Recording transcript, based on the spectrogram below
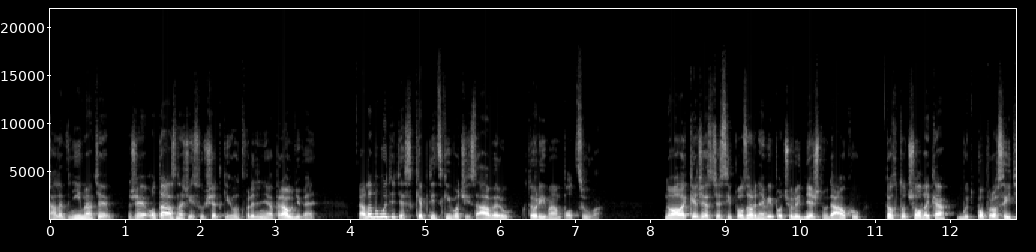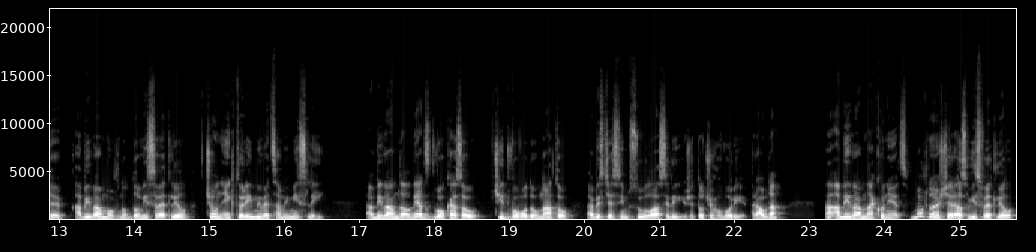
ale vnímate, že je otázne, či sú všetky jeho tvrdenia pravdivé, alebo budete skeptickí voči záveru, ktorý vám podsúva. No ale keďže ste si pozorne vypočuli dnešnú dávku, tohto človeka buď poprosíte, aby vám možno dovysvetlil, čo niektorými vecami myslí, aby vám dal viac dôkazov či dôvodov na to, aby ste s ním súhlasili, že to, čo hovorí, je pravda, a aby vám nakoniec možno ešte raz vysvetlil,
